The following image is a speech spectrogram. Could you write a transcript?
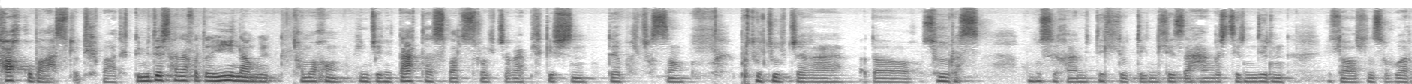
тоохгүй байгаа асуудлууд их байгаа. Гэтэ мэдээж санаах одоо и нам гэдэг томоохон хэмжээний датаас боловсруулж байгаа аппликейшнтэй болчихсон бүртгүүлжүүлж байгаа одоо суураас хүмүүсийнхаа мэдээллүүдийг нэлээсээ хангаж тэрэн дээр нь илүү олон сувгаар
